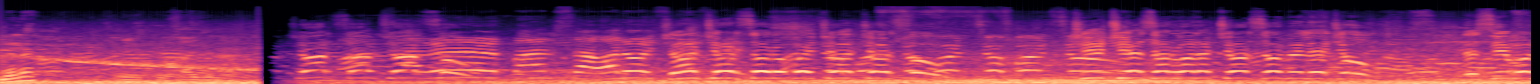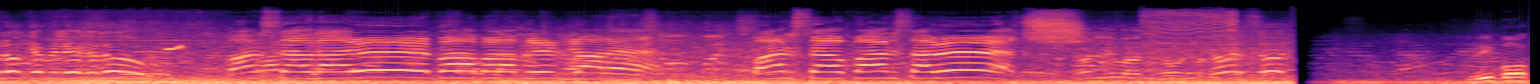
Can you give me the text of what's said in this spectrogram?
لینا چار سو چار سو۔ چار چار سو روپے، چار چار سو۔ چھ چھ ہزار والا چار سو میں لے جاؤ۔ نصیب بولو کہ ملے گا لو۔ پانچ سو چار سو ریبوک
